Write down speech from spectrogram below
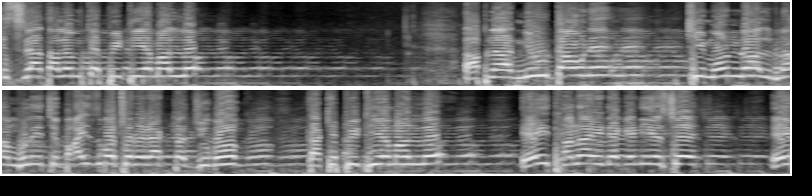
ইসরাত আলমকে পিটিয়ে মারলো। আপনার নিউ টাউনে কি মন্ডল নাম ভুলেছে বাইশ বছরের একটা যুবক তাকে পিটিয়ে মারল। এই থানায় ডেকে নিয়েছে এই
